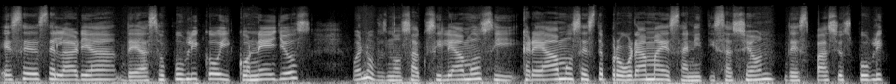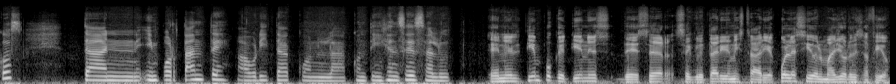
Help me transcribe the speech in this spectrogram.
ese es el área de aseo público y con ellos, bueno, pues nos auxiliamos y creamos este programa de sanitización de espacios públicos tan importante ahorita con la contingencia de salud. En el tiempo que tienes de ser secretario en esta área, ¿cuál ha sido el mayor desafío?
